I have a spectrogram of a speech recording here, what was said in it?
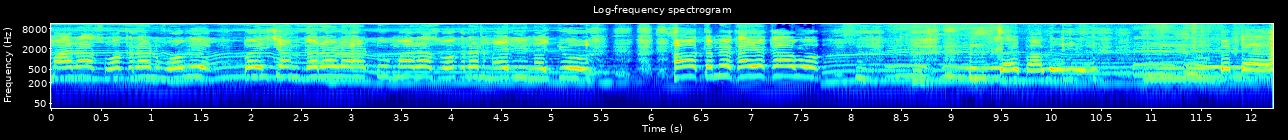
મારા છોકરાને હોવે પૈસા ને કરાડા હતું મારા છોકરાને મેરી નાખ્યો. હા, તમે કાયક આવો. સાહેબ, આવે બટા,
